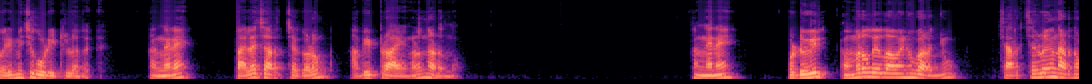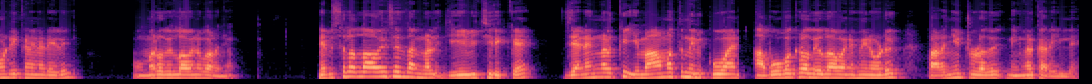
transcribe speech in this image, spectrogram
ഒരുമിച്ച് കൂടിയിട്ടുള്ളത്. അങ്ങനെ പല ചർച്ചകളും അഭിപ്രായങ്ങളും നടന്നു. അങ്ങനെ ഒടുവിൽ ഉമർ അലിള്ളാഹുവിന് പറഞ്ഞു ചർച്ചകൾ നടന്നുകൊണ്ടിരിക്കുന്നതിനിടയിൽ ഉമർ അലിള്ളാഹുവിന് പറഞ്ഞു നബി അലൈഹി തങ്ങൾ ജീവിച്ചിരിക്കെ ജനങ്ങൾക്ക് ഇമാമത്ത് നിൽക്കുവാൻ അബൂബക്കർ അലിള്ളാഹുവിനോട് പറഞ്ഞിട്ടുള്ളത് നിങ്ങൾക്കറിയില്ലേ?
